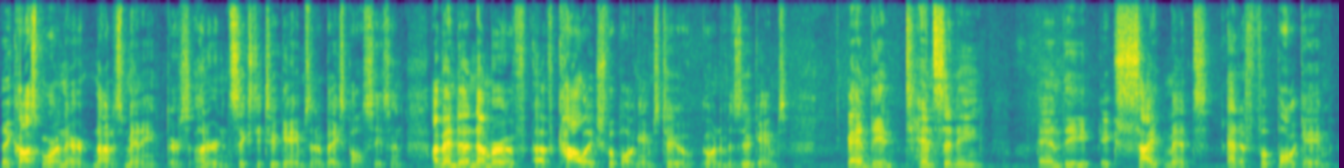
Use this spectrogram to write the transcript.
They cost more, and they're not as many. There's 162 games in a baseball season. I've been to a number of, of college football games too, going to Mizzou games. And the intensity and the excitement at a football game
